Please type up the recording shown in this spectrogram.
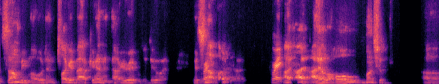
a, zombie mode and plug it back in, and now you're able to do it. It's right. not like. Right. I, I, I, have a whole bunch of uh,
